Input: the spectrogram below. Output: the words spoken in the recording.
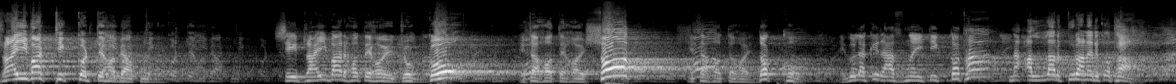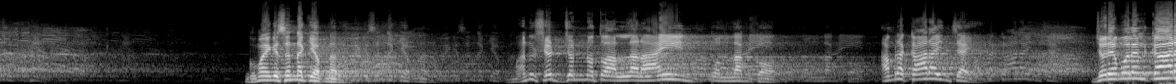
ড্রাইভার ঠিক করতে হবে আপনাকে সেই ড্রাইভার হতে হয় যোগ্য, এটা হতে হয় সৎ, এটা হতে হয় দক্ষ। এগুলা কি রাজনৈতিক কথা না আল্লাহর কোরআনের কথা? ঘুমাই গেছেন নাকি আপনারা? মানুষের জন্য তো আল্লাহর আইন কল্যাণকর। আমরা কার আইন চাই? জোরে বলেন, কার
